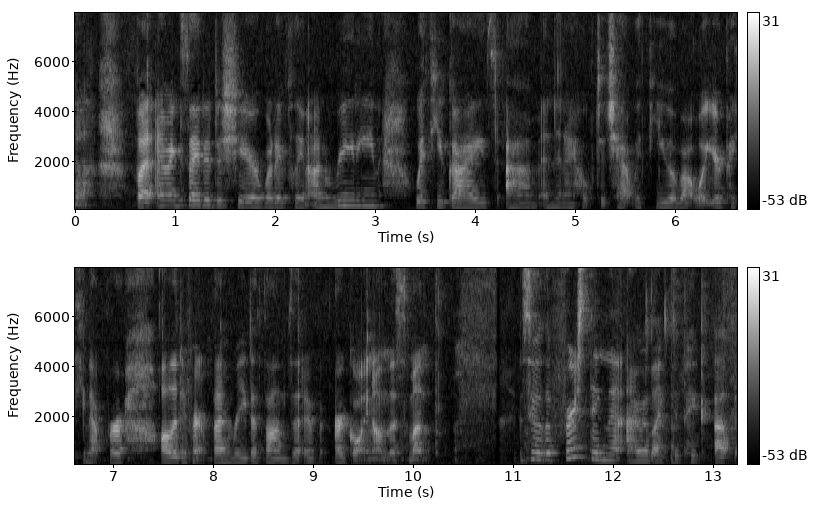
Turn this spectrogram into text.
but I'm excited to share what I plan on reading with you guys um, and then I hope to chat with you about what you're picking up for all the different fun readathons that are going on this month. So the first thing that I would like to pick up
